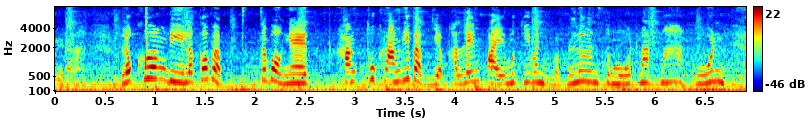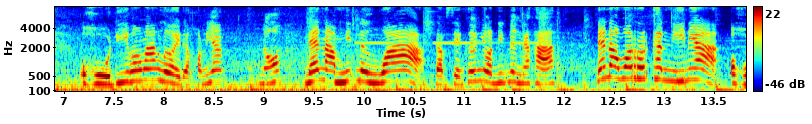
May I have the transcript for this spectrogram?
อยู่นะ แล้วเครื่องดีแล้วก็แบบจะบอกไงครั้งทุกครั้งที่แบบเหยียบคันเร่งไปเมื่อกี้มันแบบลื่น smooth มากๆคุณโอ้โหดีมากๆเลยเดี๋ยวขออนุญาตเนาะแนะนำนิดนึงว่าดับเสียงเครื่องยนต์นิดนึงนะคะ แนะนำว่ารถคันนี้เนี่ยโอ้โห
